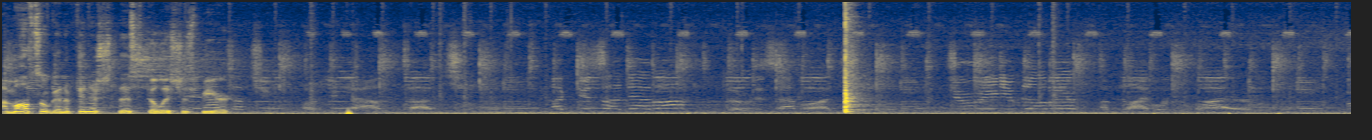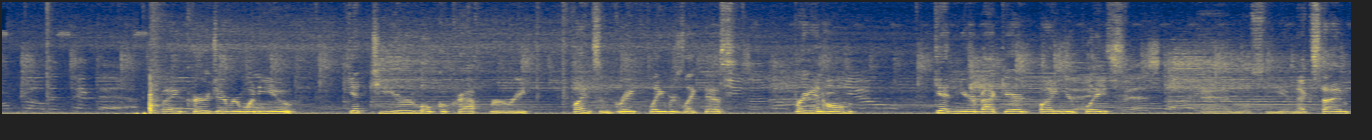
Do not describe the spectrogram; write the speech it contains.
I'm also gonna finish this delicious beer. I encourage every one of you, get to your local craft brewery, find some great flavors like this, bring it home, get in your backyard, find your place, and we'll see you next time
